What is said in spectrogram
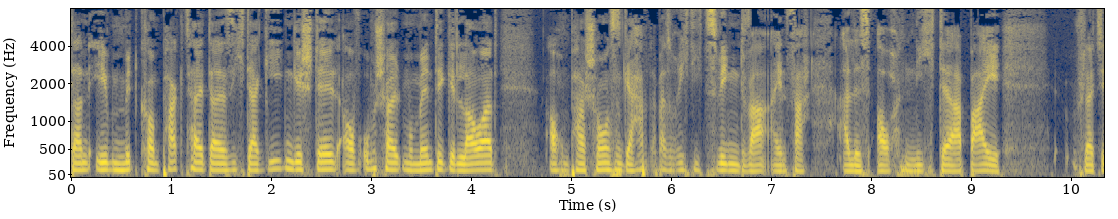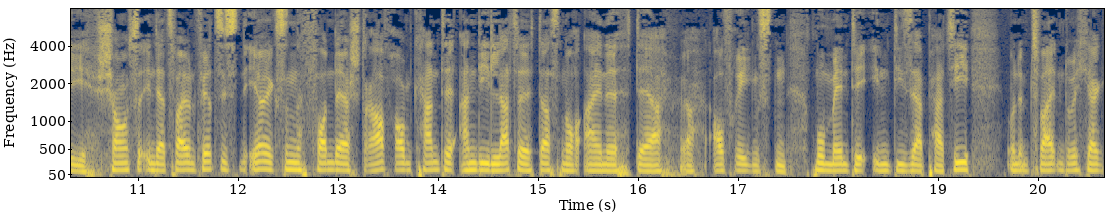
dann eben mit Kompaktheit da sich dagegen gestellt, auf Umschaltmomente gelauert auch ein paar Chancen gehabt, aber so richtig zwingend war einfach alles auch nicht dabei. vielleicht die Chance in der 42. Eriksen von der Strafraumkante an die Latte. Das noch eine der ja, aufregendsten Momente in dieser Partie. Und im zweiten Durchgang,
